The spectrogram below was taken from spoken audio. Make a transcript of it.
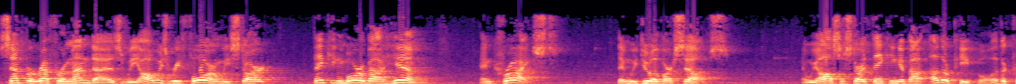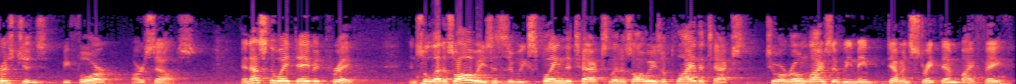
semper reformanda, as we always reform, we start thinking more about Him and Christ than we do of ourselves. And we also start thinking about other people, other Christians before ourselves. And that's the way David prayed. And so let us always, as we explain the text, let us always apply the text to our own lives that we may demonstrate them by faith.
